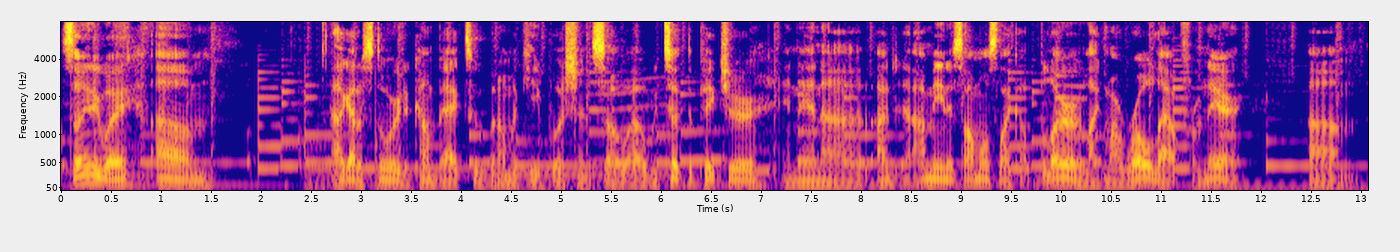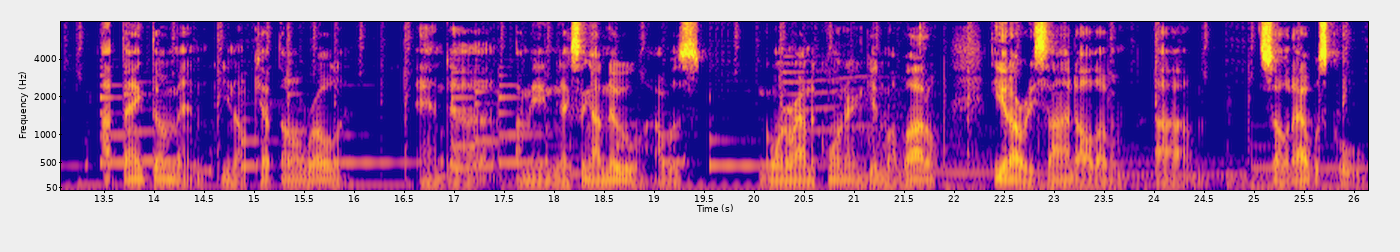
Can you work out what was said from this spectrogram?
so anyway, um, I got a story to come back to, but I'm gonna keep pushing. So uh, we took the picture, and then uh, I, I mean, it's almost like a blur, like my rollout from there. Um, I thanked them, and you know, kept on rolling. And uh, I mean, next thing I knew, I was going around the corner and getting my bottle. He had already signed all of them, um, so that was cool.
